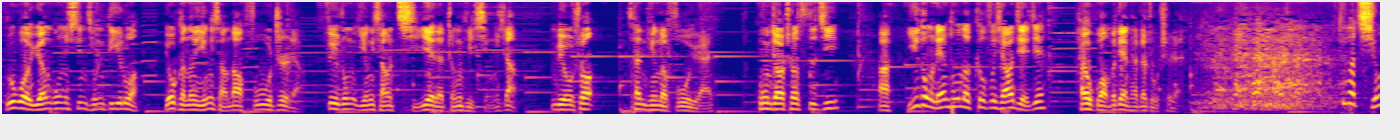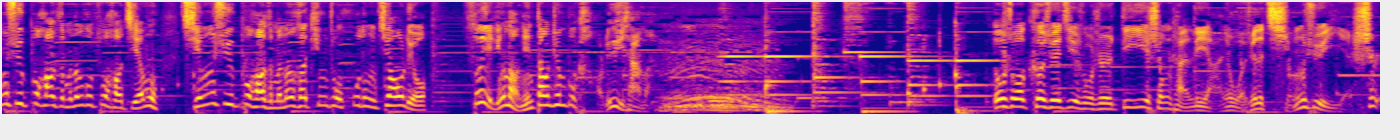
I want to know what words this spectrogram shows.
如果员工心情低落，有可能影响到服务质量，最终影响企业的整体形象。你比如说，餐厅的服务员、公交车司机啊、移动、联通的客服小姐姐，还有广播电台的主持人，对吧？情绪不好怎么能够做好节目？情绪不好怎么能和听众互动交流？所以，领导您当真不考虑一下吗？都说科学技术是第一生产力啊，就我觉得情绪也是。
